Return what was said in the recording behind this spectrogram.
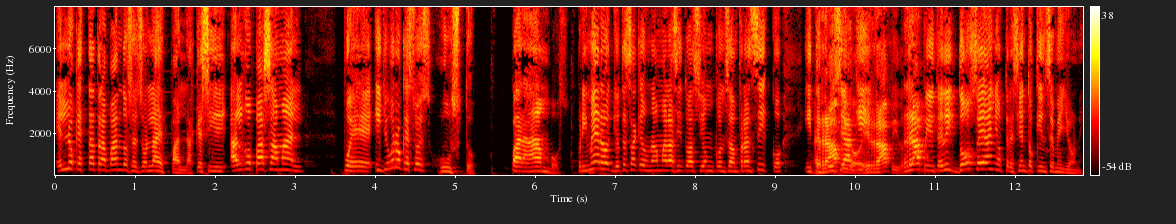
Él lo que está atrapándose son las espaldas. Que si algo pasa mal, pues. Y yo creo que eso es justo para ambos. Primero, yo te saqué una mala situación con San Francisco y te puse Rápido, aquí. y rápido. Rápido, y te di 12 años, 315 millones.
